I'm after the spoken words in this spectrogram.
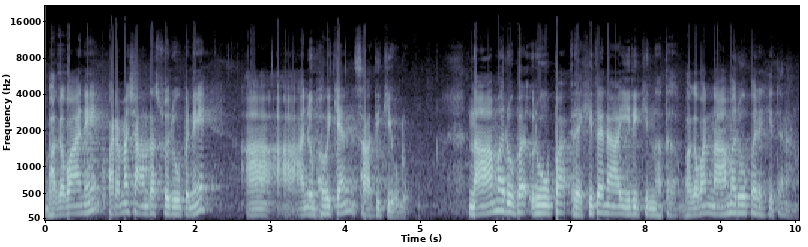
ഭഗവാനെ പരമശാന്ത സ്വരൂപിനെ അനുഭവിക്കാൻ സാധിക്കുകയുള്ളൂ. നാമരൂപ രൂപരഹിതനായിരിക്കുന്നത്. ഭഗവാൻ നാമരൂപരഹിതനാണ്.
